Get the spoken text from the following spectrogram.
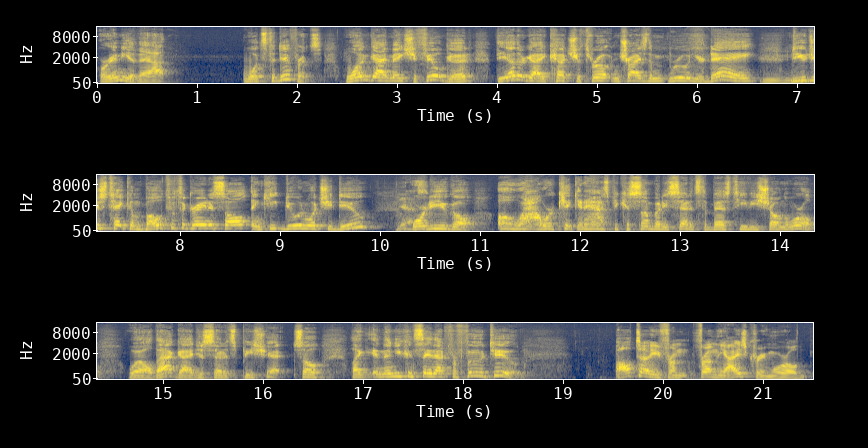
or any of that. What's the difference? One guy makes you feel good. The other guy cuts your throat and tries to ruin your day. Do you just take them both with a grain of salt and keep doing what you do? Yes. Or do you go, oh, wow, we're kicking ass because somebody said it's the best TV show in the world? Well, that guy just said it's a piece of shit. So, like, and then you can say that for food too. I'll tell you from from the ice cream world,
